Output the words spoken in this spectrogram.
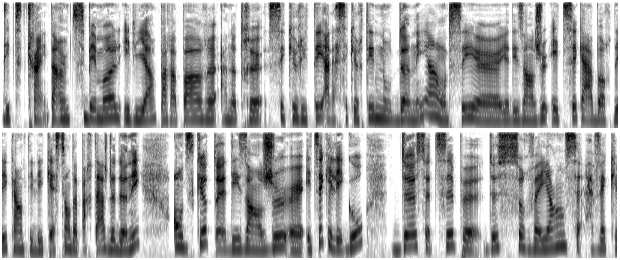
des petites craintes. Hein. Un petit bémol, il y a par rapport euh, à notre sécurité, à la sécurité de nos données. Hein. On le sait, euh, il y a des enjeux éthiques à aborder quand il est question de partage de données. On discute euh, des enjeux éthiques et légaux de ce type de surveillance avec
